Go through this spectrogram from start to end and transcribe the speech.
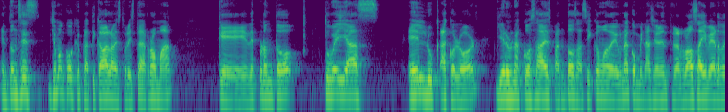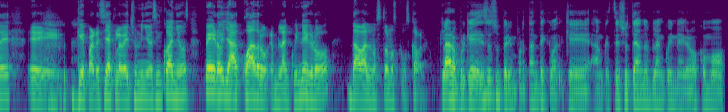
Entonces, yo me acuerdo que platicaba la vestuarista de Roma que de pronto tú veías el look a color y era una cosa espantosa, así como de una combinación entre rosa y verde eh, que parecía que lo había hecho un niño de 5 años, pero ya a cuadro en blanco y negro daban los tonos que buscaban. Claro, porque eso es súper importante que, que aunque estés shooteando en blanco y negro, como,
